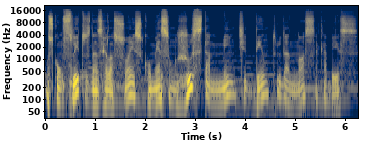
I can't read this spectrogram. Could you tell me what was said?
os conflitos nas relações começam justamente dentro da nossa cabeça,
